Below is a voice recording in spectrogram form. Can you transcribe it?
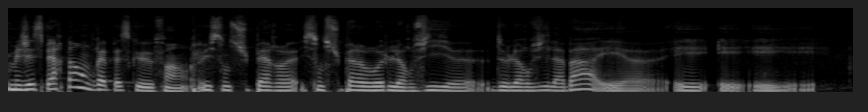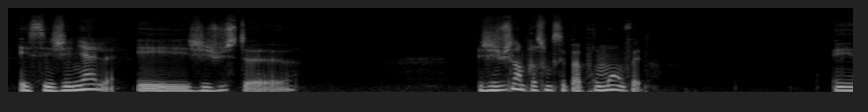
Mais j'espère pas en vrai parce que enfin eux ils sont super euh, ils sont super heureux de leur vie euh, de leur vie là-bas et, et, et, et, et c'est génial et j'ai juste j'ai juste l'impression que c'est pas pour moi en fait. Et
